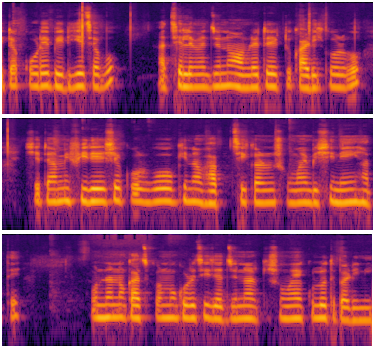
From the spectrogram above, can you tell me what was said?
এটা করে বেরিয়ে যাব। আর ছেলেমেয়ের জন্য অমলেটের একটু কারি করব। সেটা আমি ফিরে এসে করব কি না ভাবছি, কারণ সময় বেশি নেই হাতে। অন্যান্য কাজকর্ম করেছি, যার জন্য আর কি সময় কুলোতে পারিনি।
